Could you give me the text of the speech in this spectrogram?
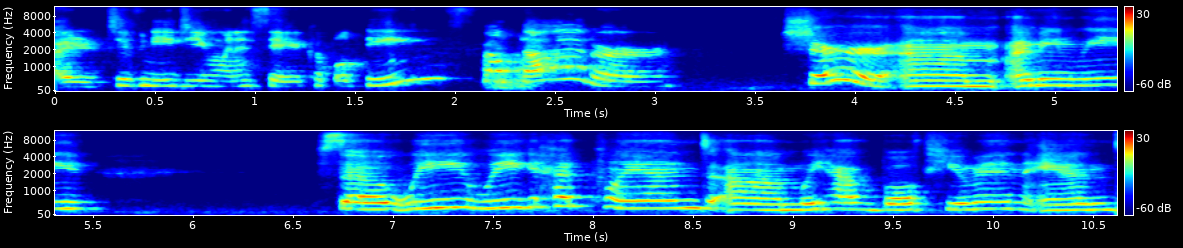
I Tiffany, do you want to say a couple things about that or? Sure. Um, I mean, we, so we, we had planned, um, we have both human and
